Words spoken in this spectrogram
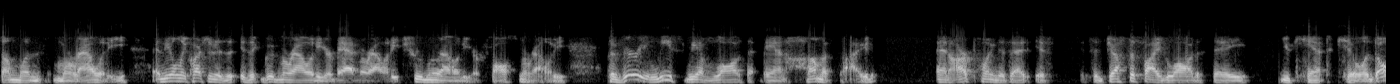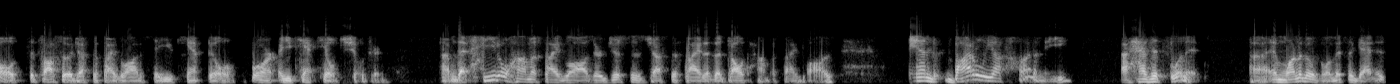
someone's morality. And the only question is is it good morality or bad morality, true morality or false morality? At the very least, we have laws that ban homicide. And our point is that if it's a justified law to say you can't kill adults, it's also a justified law to say you can't bill or you can't kill children. Um, that fetal homicide laws are just as justified as adult homicide laws. And bodily autonomy uh, has its limits. Uh, and one of those limits, again, is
